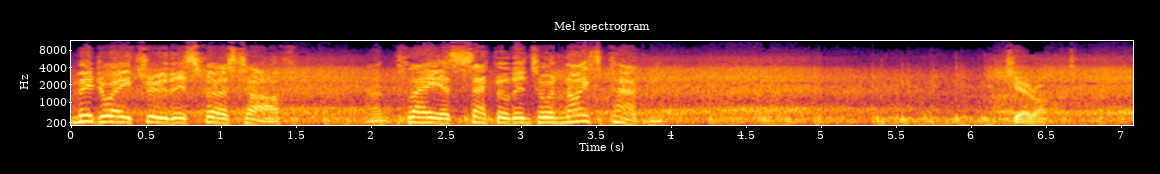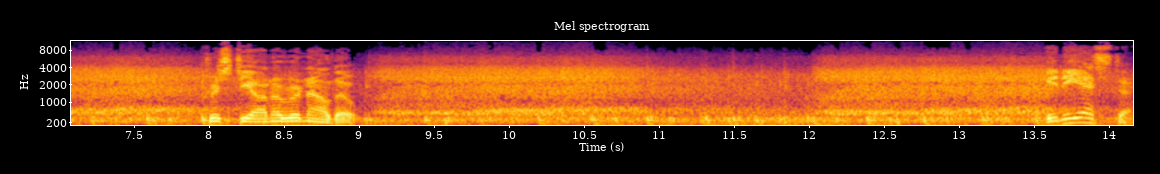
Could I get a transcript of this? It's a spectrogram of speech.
Midway through this first half, and play has settled into a nice pattern. Gerrard. Cristiano Ronaldo. Iniesta.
